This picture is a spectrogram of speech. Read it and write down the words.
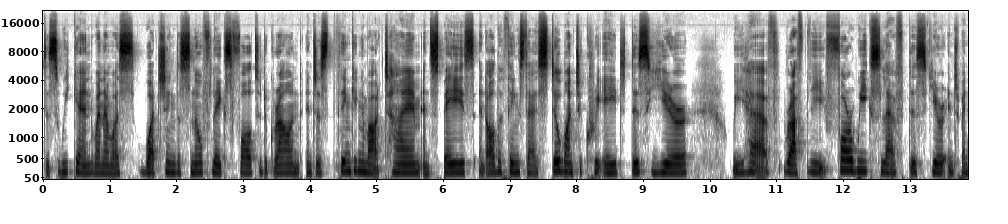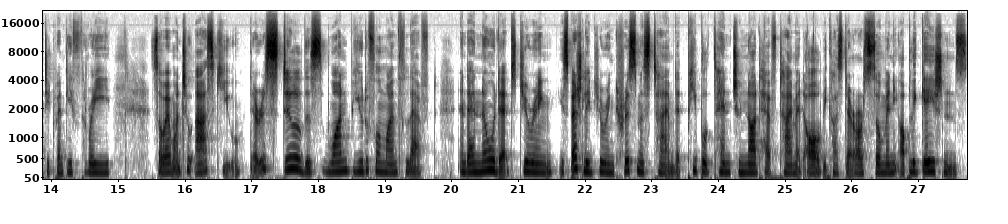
this weekend when I was watching the snowflakes fall to the ground and just thinking about time and space and all the things that I still want to create this year. We have roughly four weeks left this year in 2023. So, I want to ask you there is still this one beautiful month left. And I know that during, especially during Christmas time, that people tend to not have time at all because there are so many obligations,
